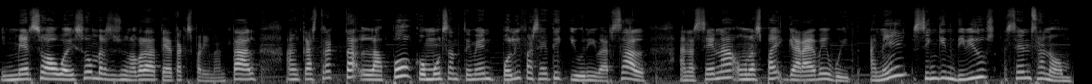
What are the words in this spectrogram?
Immerso, Agua i Sombres és una obra de teatre experimental en què es tracta la por com un sentiment polifacètic i universal. En escena, un espai gairebé buit. En ell, cinc individus sense nom.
